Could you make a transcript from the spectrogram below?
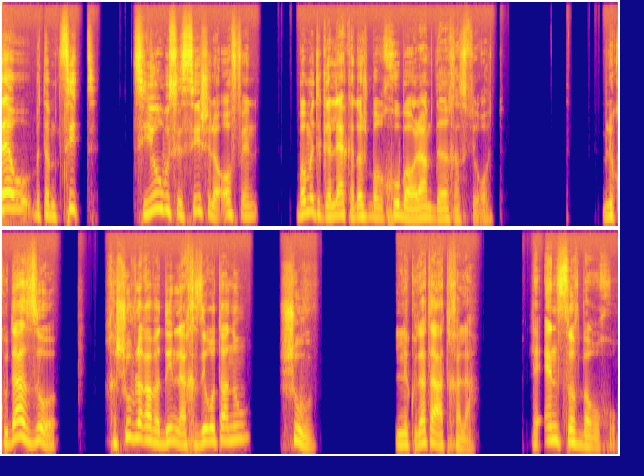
זהו, בתמצית, ציור בסיסי של האופן בו מתגלה הקדוש ברוך הוא בעולם דרך הספירות. בנקודה זו, חשוב לרב הדין להחזיר אותנו, שוב, לנקודת ההתחלה, לאין סוף ברוך הוא,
